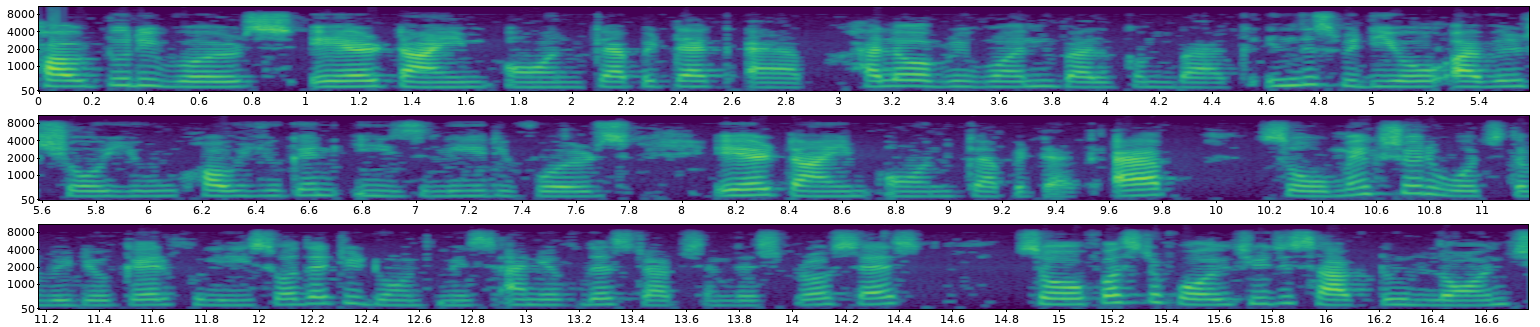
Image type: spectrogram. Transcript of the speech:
how to reverse airtime on Capitec app. Hello everyone, welcome back. In this video, I will show you how you can easily reverse airtime on Capitec app. So make sure you watch the video carefully so that you don't miss any of the steps in this process. So first of all, you just have to launch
